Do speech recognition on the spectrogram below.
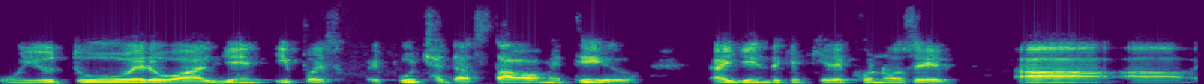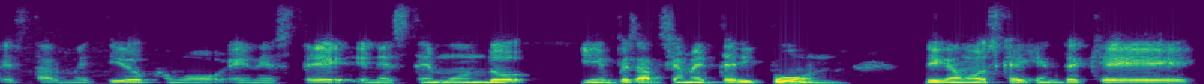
un youtuber o alguien y pues, pues, pucha, ya estaba metido. Hay gente que quiere conocer a, a, estar metido como en este, en este mundo y empezarse a meter y pum. Digamos que hay gente que,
